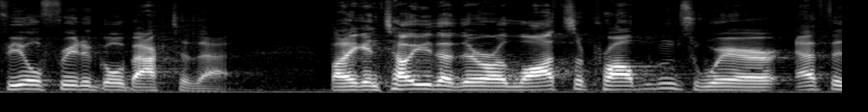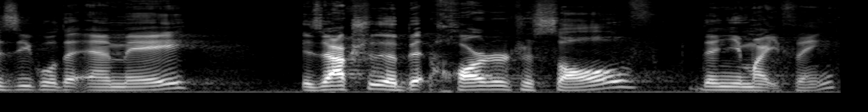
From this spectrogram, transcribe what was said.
feel free to go back to that. But I can tell you that there are lots of problems where F is equal to ma is actually a bit harder to solve than you might think.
